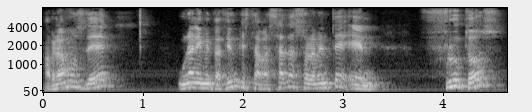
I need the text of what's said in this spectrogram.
Hablamos de una alimentación que está basada solamente en frutos,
